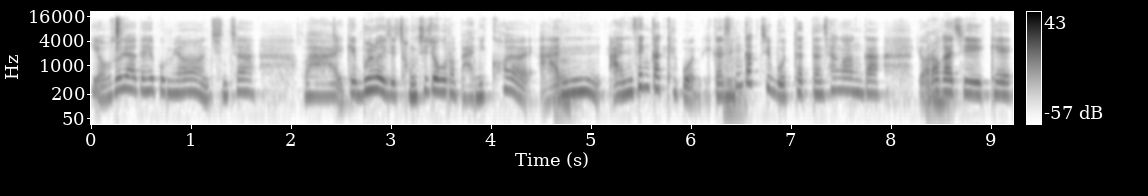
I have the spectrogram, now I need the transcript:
이 여소야대 해보면 진짜 와 이게 물론 이제 정치적으로 많이 커요. 안안 생각해본 그러니까 생각지 못했던 상황과 여러 가지 이렇게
